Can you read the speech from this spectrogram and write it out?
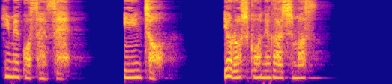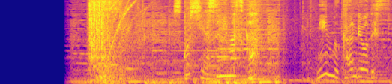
姫子先生、委員長、よろしくお願いします。少し休みますか？任務完了です。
